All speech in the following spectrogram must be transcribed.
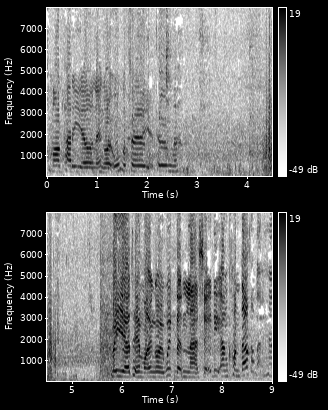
Small patio này ngồi uống cà phê dễ thương nè. Bây giờ thì mọi người quyết định là sẽ đi ăn con tớt các bạn ha.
